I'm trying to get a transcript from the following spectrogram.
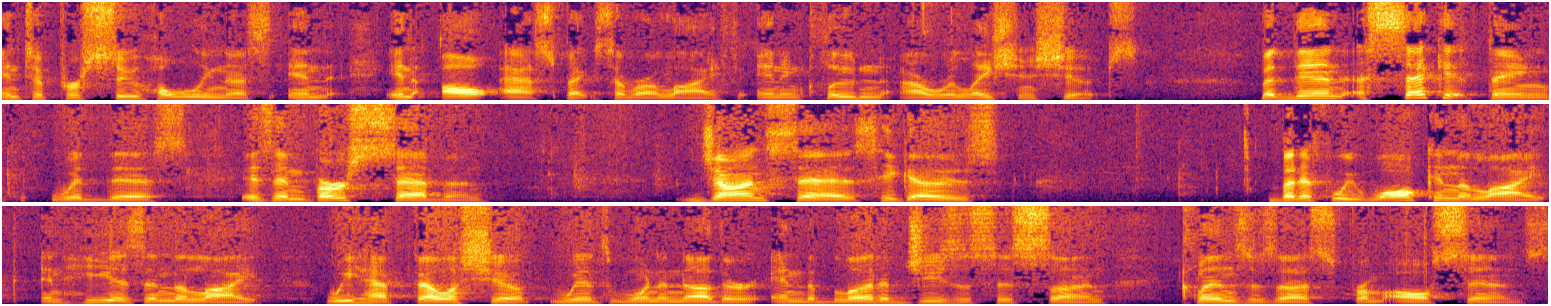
and to pursue holiness in, in all aspects of our life and including our relationships. But then a second thing with this is in verse 7, John says, he goes, But if we walk in the light and he is in the light, we have fellowship with one another, and the blood of Jesus, his son, cleanses us from all sins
